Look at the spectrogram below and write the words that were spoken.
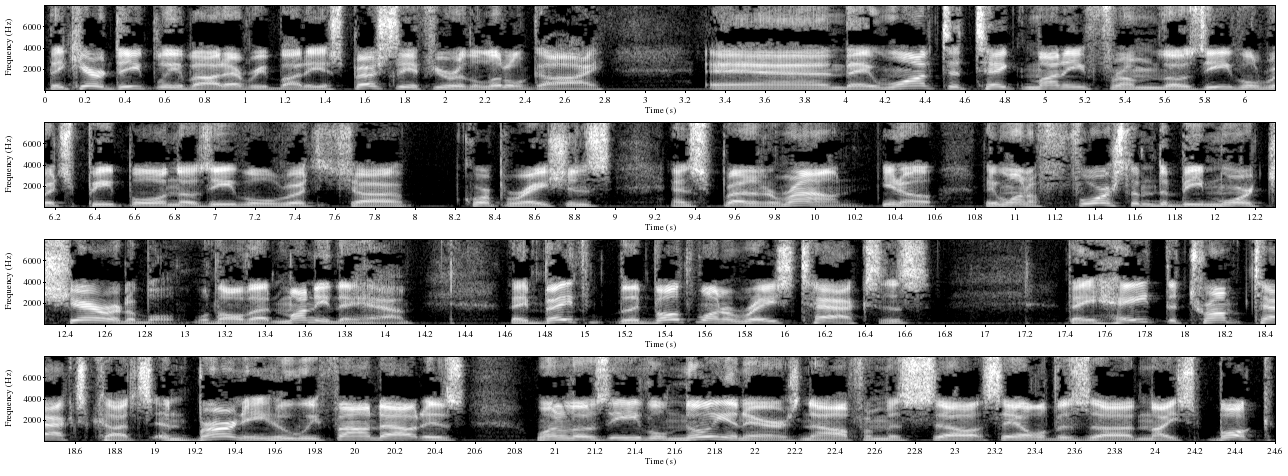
they care deeply about everybody, especially if you're the little guy and they want to take money from those evil rich people and those evil rich uh, corporations and spread it around. You know, they want to force them to be more charitable with all that money they have. They both they both want to raise taxes. They hate the Trump tax cuts, and Bernie, who we found out is one of those evil millionaires now from his sale, of his uh, nice book,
